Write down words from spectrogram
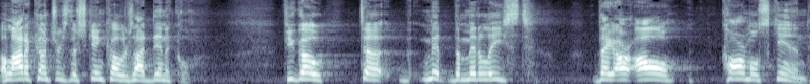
A lot of countries, their skin color is identical. If you go to the Middle East, they are all caramel skinned.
